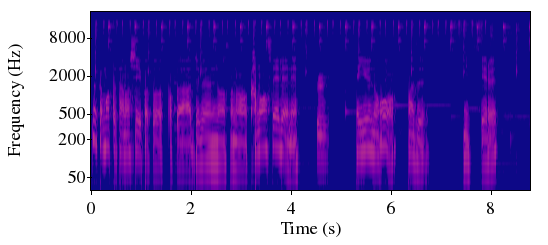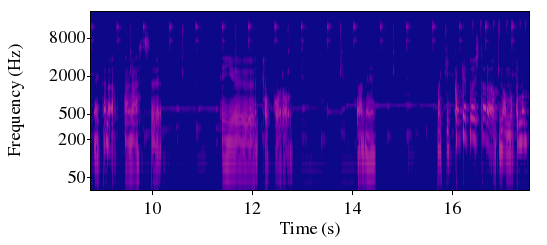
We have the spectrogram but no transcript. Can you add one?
なんかもっと楽しいこととか自分のその可能性でね。うん。っていうのをまず見つける。それから探すっていうところだね、まあ、きっかけとしたらもともと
